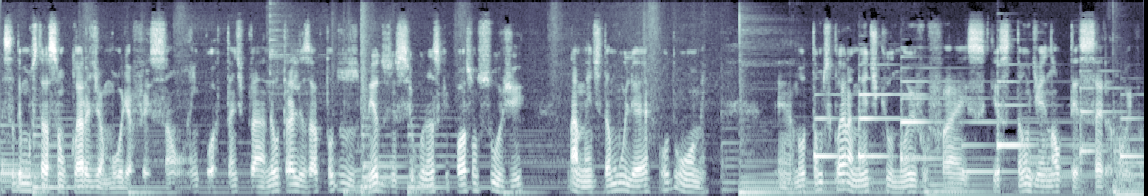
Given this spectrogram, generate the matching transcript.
Essa demonstração clara de amor e afeição é importante para neutralizar todos os medos e inseguranças que possam surgir na mente da mulher ou do homem. É, notamos claramente que o noivo faz questão de enaltecer a noiva,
